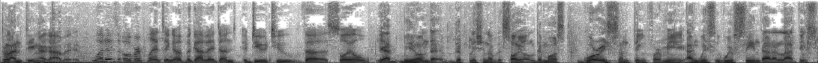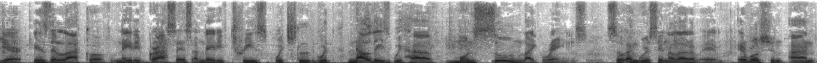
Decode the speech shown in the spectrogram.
planting agave. What does overplanting of agave done do to the soil? Yeah, beyond the depletion of the soil, the most worrisome thing for me, and we, we've seen that a lot this year, is the lack of native grasses and native trees, which with nowadays we have monsoon-like rains. So, and we're seeing a lot of uh, erosion and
